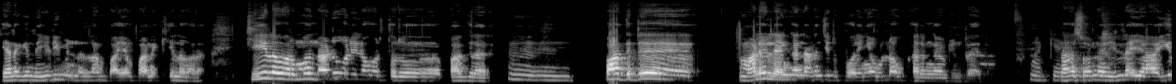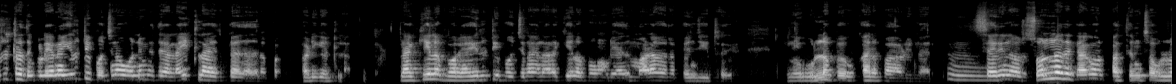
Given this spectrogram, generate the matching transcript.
எனக்கு இந்த இடி மின்னல்லாம் பயம்பான்னு கீழே வரேன் கீழே வரும்போது நடுவழியில ஒருத்தர் பாக்குறாரு. பார்த்துட்டு மலையில எங்க நனைஞ்சிட்டு போறீங்க? உள்ள உட்காருங்க அப்படின்றாரு. நான் சொன்னேன் இல்லையா இருட்டுறதுக்குள்ள ஏன்னா இருட்டி போச்சுன்னா ஒண்ணுமே தெரியாது. லைட்லாம் இருக்காது அதுல படிக்கட்டுல. நான் கீழே போறேன் இருட்டி போச்சுன்னா என்னால கீழே போக முடியாது. மழை வேற பெஞ்சிக்கிட்டு இருக்கு. நீ உள்ள போய் உட்காருப்பா அப்படின்னாரு. சரின்னு அவர் சொன்னதுக்காக ஒரு பத்து நிமிஷம் உள்ள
